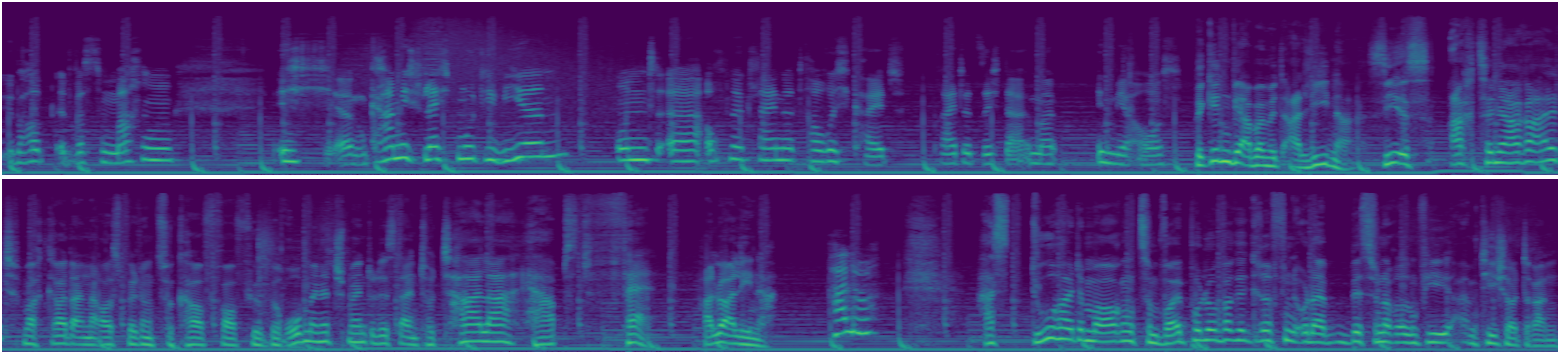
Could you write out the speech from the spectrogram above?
überhaupt etwas zu machen. Ich ähm, kann mich schlecht motivieren und äh, auch eine kleine Traurigkeit breitet sich da immer in mir aus. Beginnen wir aber mit Alina. Sie ist 18 Jahre alt, macht gerade eine Ausbildung zur Kauffrau für Büromanagement und ist ein totaler Herbst-Fan. Hallo Alina. Hallo. Hast du heute Morgen zum Wollpullover gegriffen oder bist du noch irgendwie am T-Shirt dran?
